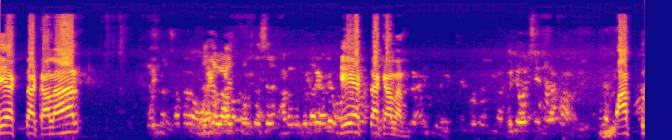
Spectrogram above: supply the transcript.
এই একটা কালার। এই একটা কালার। মাত্র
